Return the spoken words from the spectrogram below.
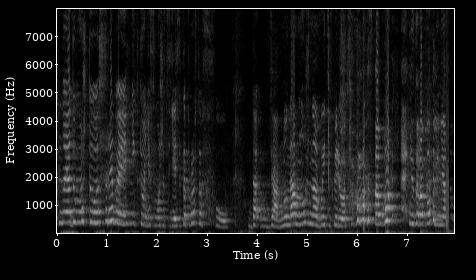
но я думаю, что с рыбой никто не сможет съесть. Это просто фу. Да, да, ну нам нужно выйти вперед. Мы с тобой не заработали ни одного.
